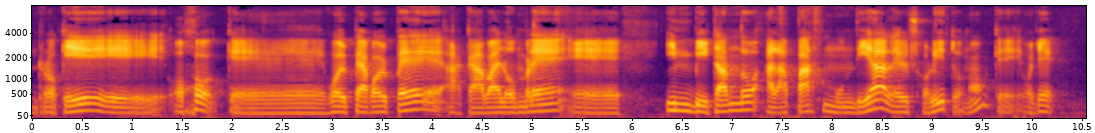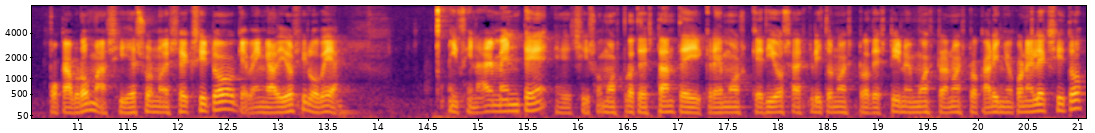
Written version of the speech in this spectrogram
Rocky, ojo, que golpe a golpe acaba el hombre eh, invitando a la paz mundial, él solito, ¿no? Que, oye, poca broma, si eso no es éxito, que venga Dios y lo vea. Y finalmente, eh, si somos protestantes y creemos que Dios ha escrito nuestro destino y muestra nuestro cariño con el éxito,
